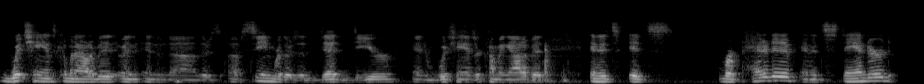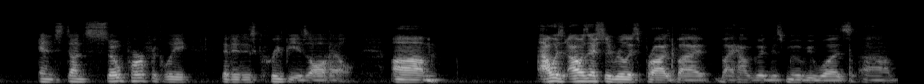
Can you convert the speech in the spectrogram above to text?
witch hands coming out of it, and, and uh, there's a scene where there's a dead deer and witch hands are coming out of it, and it's it's repetitive and it's standard and it's done so perfectly that it is creepy as all hell. Um, I was I was actually really surprised by by how good this movie was. Um,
